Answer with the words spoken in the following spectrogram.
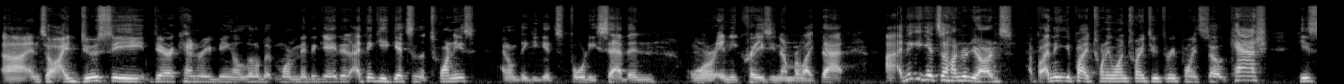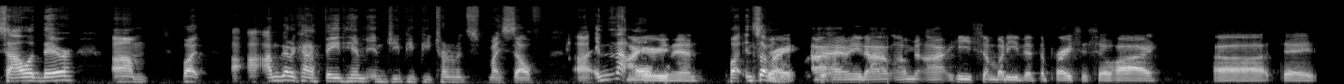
Uh, and so I do see Derrick Henry being a little bit more mitigated. I think he gets in the 20s. I don't think he gets 47 or any crazy number like that. I think he gets 100 yards. I think he probably 21, 22, three points. So cash, he's solid there. Um, but I, I'm going to kind of fade him in GPP tournaments myself. Uh, and not I all, hear you, man. but in some Right. I, I mean, I, I'm I, he's somebody that the price is so high uh, that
